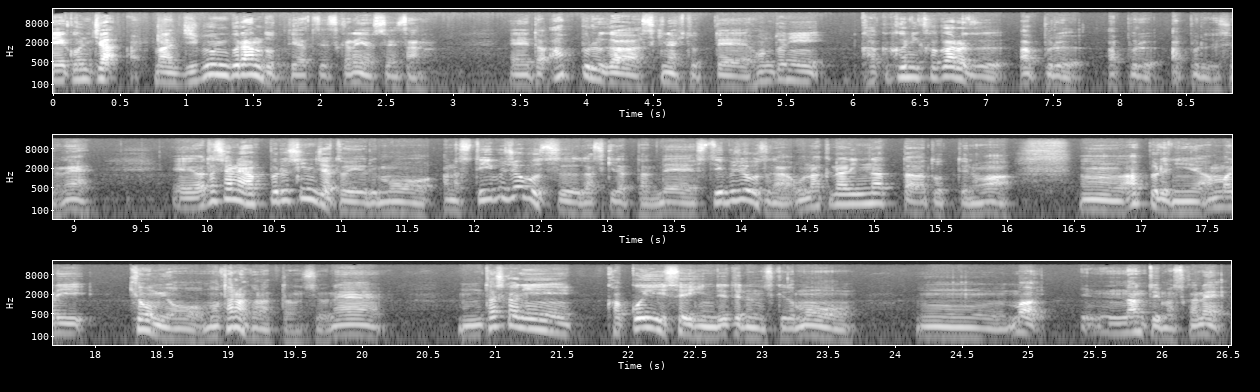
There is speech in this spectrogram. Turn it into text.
えー、こんにちは。まあ、自分ブランドってやつですかね、吉谷さん。えっ、ー、と、アップルが好きな人って、本当に価格にかかわらず、アップル、アップル、アップルですよね。えー、私はね、アップル信者というよりも、あの、スティーブ・ジョブスが好きだったんで、スティーブ・ジョブスがお亡くなりになった後っていうのは、うん、アップルにね、あんまり興味を持たなくなったんですよね。うん、確かに、かっこいい製品出てるんですけども、うん、まあ、なんと言いますかね、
